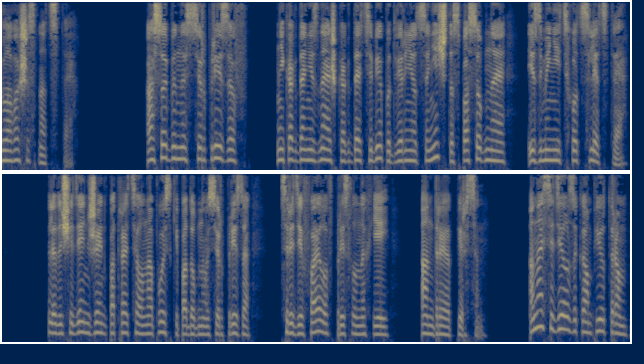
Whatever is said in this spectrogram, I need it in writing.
Глава 16. Особенность сюрпризов — никогда не знаешь, когда тебе подвернется нечто, способное изменить ход следствия. В следующий день Джейн потратила на поиски подобного сюрприза среди файлов, присланных ей Андреа Пирсон. Она сидела за компьютером,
